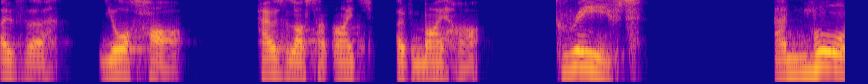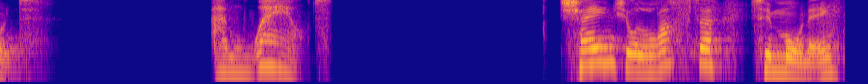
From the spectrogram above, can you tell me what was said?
over your heart? How was the last time I over my heart grieved and mourned and wailed? Change your laughter to mourning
